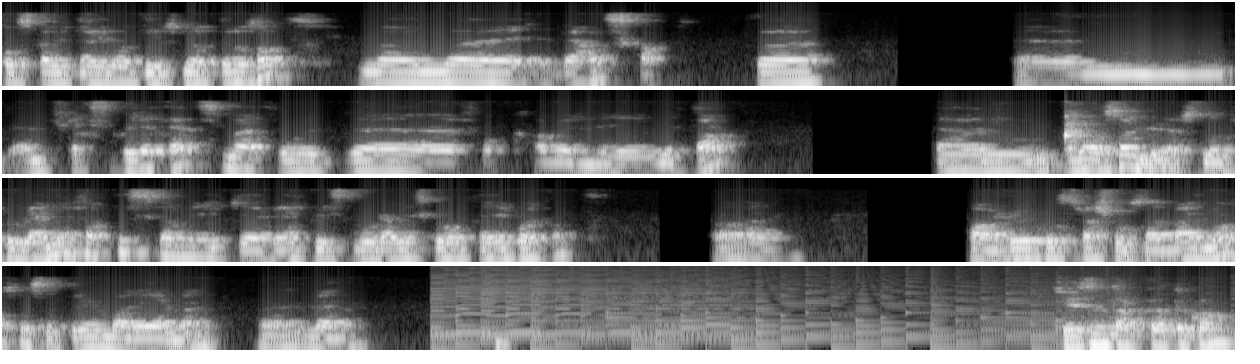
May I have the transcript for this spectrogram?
folk skal ut av initiativmøter og sånt. Men eh, det har skapt eh, en fleksibilitet som jeg tror eh, folk har veldig nytte av. Um, men også løst noen problemer faktisk, som vi ikke helt visste hvordan vi skulle håndtere i forkant. Og har du konsentrasjonsarbeid nå, så sitter du bare hjemme eh, med det. Tusen takk for at du kom.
